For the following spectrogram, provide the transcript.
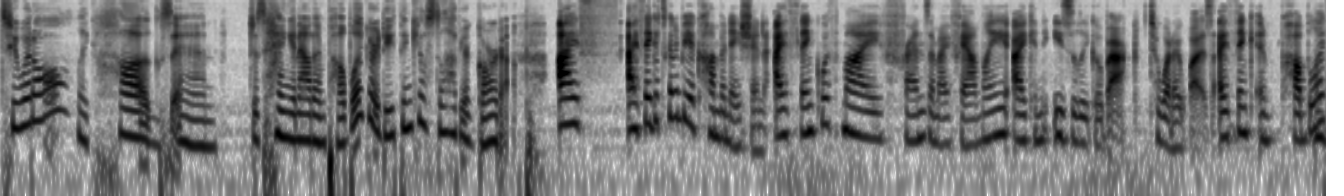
to it all, like hugs and just hanging out in public, or do you think you'll still have your guard up? I th- I think it's going to be a combination. I think with my friends and my family, I can easily go back to what I was. I think in public,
